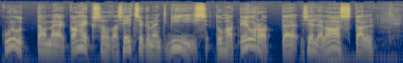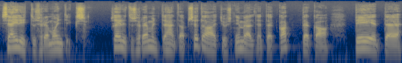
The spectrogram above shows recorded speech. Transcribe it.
kulutame kaheksasada seitsekümmend viis tuhat eurot sellel aastal säilitusremondiks säilitusremont tähendab seda, et just nimelt nende kattega teede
